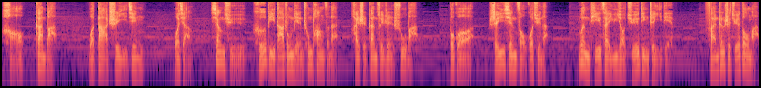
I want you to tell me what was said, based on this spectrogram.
好，干吧！”我大吃一惊，我想，香曲何必打肿脸充胖子呢？还是干脆认输吧。不过，谁先走过去呢？问题在于要决定这一点。反正是决斗嘛，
